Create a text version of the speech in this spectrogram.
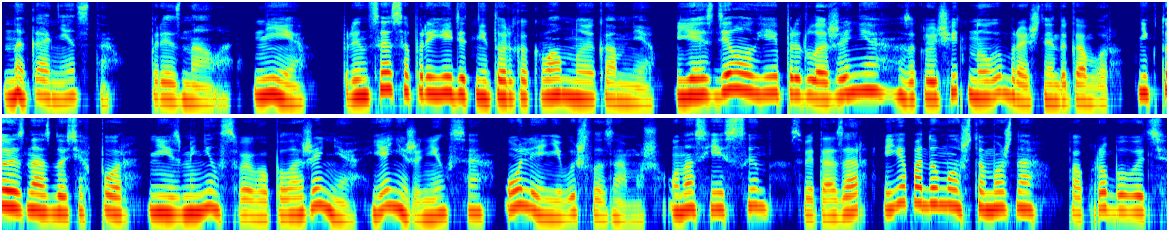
Наконец-то признала. «Не, принцесса приедет не только к вам, но и ко мне. Я сделал ей предложение заключить новый брачный договор. Никто из нас до сих пор не изменил своего положения. Я не женился, Оля не вышла замуж. У нас есть сын, Светозар, и я подумал, что можно попробовать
